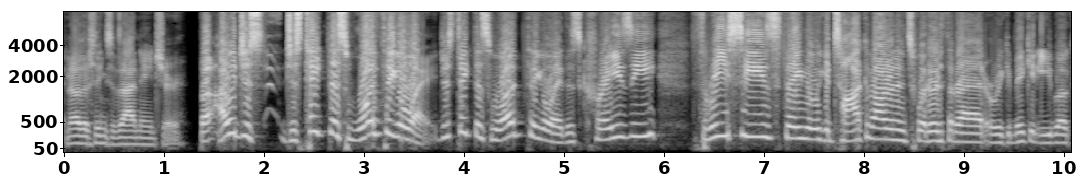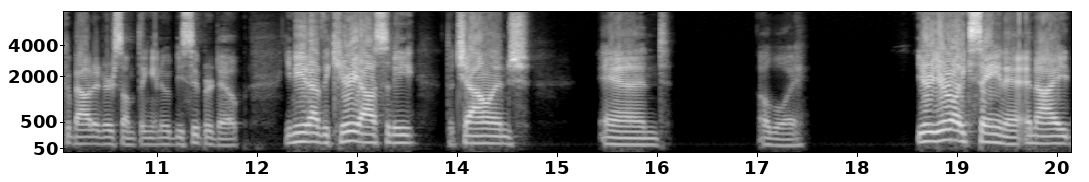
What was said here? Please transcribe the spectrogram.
and other things of that nature. But I would just just take this one thing away. Just take this one thing away. This crazy 3 C's thing that we could talk about in a Twitter thread or we could make an ebook about it or something and it would be super dope. You need to have the curiosity, the challenge, and oh boy. You're you're like saying it and i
